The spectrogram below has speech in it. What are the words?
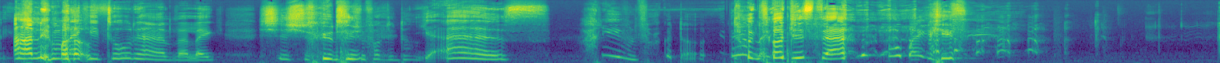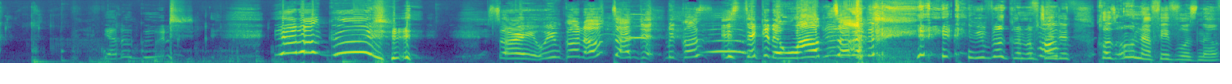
animal? Like he told her that like she should. you should fuck the dog. yes. How do you even fuck a dog? Dog doggy style. Oh my god. You're not good. You're not good. Sorry, we've gone off tangent because it's taken a wild turn. We've not gone off From- tangent because all our favors now.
